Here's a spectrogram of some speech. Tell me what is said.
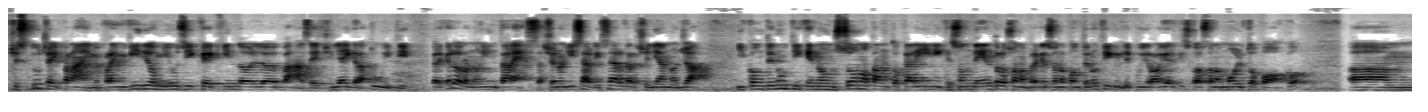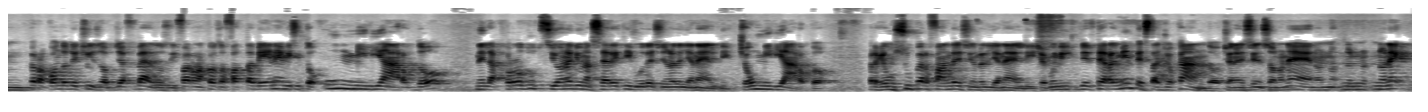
Cioè se tu c'hai Prime, Prime Video, Music e Kindle base, ce li hai gratuiti, perché loro non interessa, cioè non gli serve, i server ce li hanno già. I contenuti che non sono tanto carini, che sono dentro, sono perché sono contenuti le cui royalties costano molto poco. Um, però quando ha deciso Jeff Bezos di fare una cosa fatta bene, ha investito un miliardo nella produzione di una serie TV del Signore degli Anelli, cioè un miliardo perché è un super fan del Signore degli Anelli, cioè, quindi letteralmente sta giocando, cioè nel senso non è, non, non, non è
